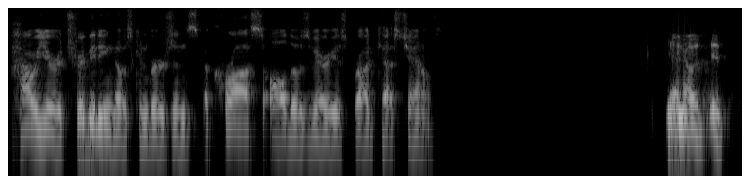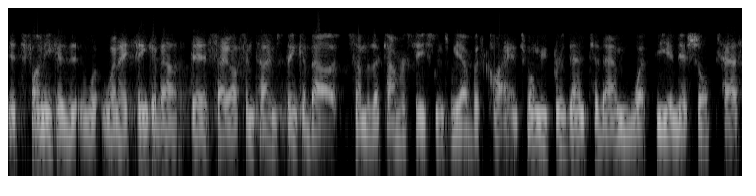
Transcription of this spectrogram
how you're attributing those conversions across all those various broadcast channels. Yeah, no, it, it's funny because it, when I think about this, I oftentimes think about some of the conversations we have with clients when we present to them what the initial test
